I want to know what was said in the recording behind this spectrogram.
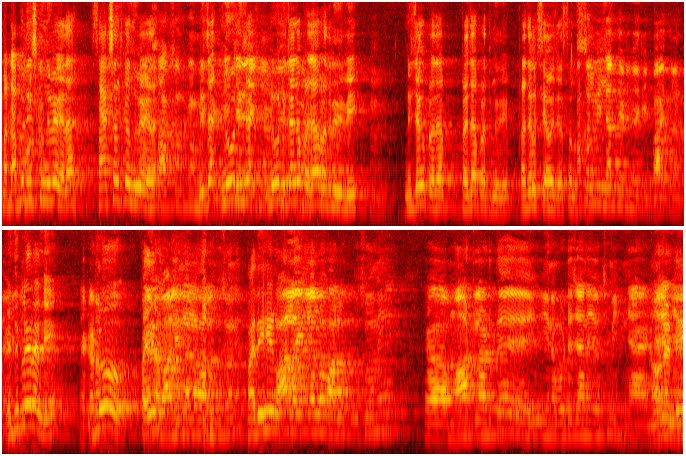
మరి డబ్బులు తీసుకుని నువ్వే కదా సాక్షాత్గా నువ్వే కదా? నిజ నువ్వు నిజ నువ్వు నిజంగా ప్రజాప్రతినిధివి. నిజంగా ప్రజా ప్రజాప్రతినిధి ప్రజలకు సేవ చేస్తాను ఎందుకు లేరండి? ఇప్పుడు పదిహేను వాళ్ళ వాళ్ళు కూర్చొని? మాట్లాడితే ఈయన జానయ్య వచ్చి మీకు న్యాయం అవునండి.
